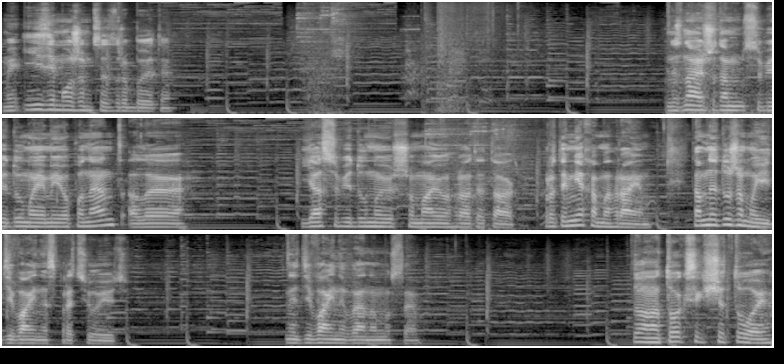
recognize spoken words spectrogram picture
Ми ізі можемо це зробити. Не знаю, що там собі думає мій опонент, але. Я собі думаю, що маю грати так. Проти меха ми граємо. Там не дуже мої дівайни спрацюють. Не дівайни Веномуси. Та, Токсик ще той.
